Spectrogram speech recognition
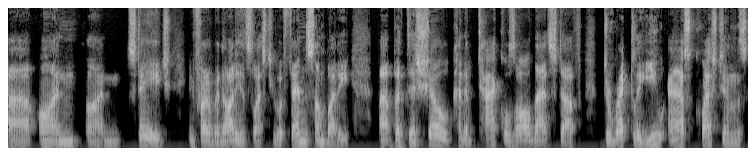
uh, on on stage in front of an audience lest you offend somebody. Uh, but this show kind of tackles all that stuff directly. You ask questions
